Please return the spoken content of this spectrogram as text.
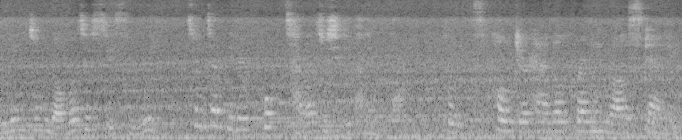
운행 중 넘어질 수 있으니 손잡이를 꼭 잡아주시기 바랍니다. Please hold your handle firmly while standing.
